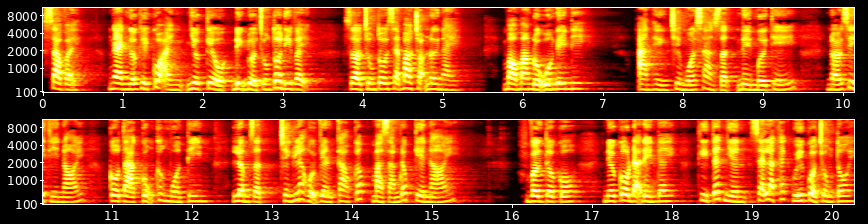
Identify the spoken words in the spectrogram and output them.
Sao vậy? Nghe ngữ khí của anh như kiểu định đuổi chúng tôi đi vậy. Giờ chúng tôi sẽ bao chọn nơi này. Mau mang đồ uống đến đi. An Hình chỉ muốn xả giận nên mới thế. Nói gì thì nói, cô ta cũng không muốn tin. Lâm Giật chính là hội viên cao cấp mà giám đốc kia nói. Vâng thưa cô, nếu cô đã đến đây thì tất nhiên sẽ là khách quý của chúng tôi.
